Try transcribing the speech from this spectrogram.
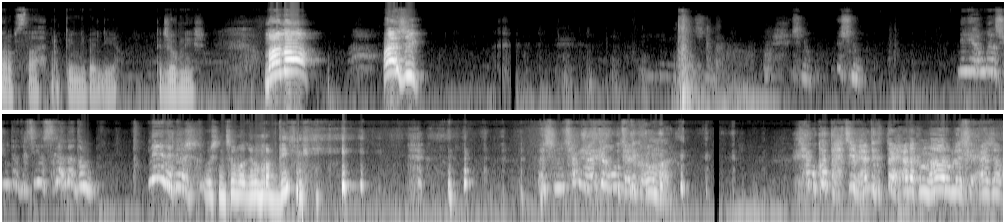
راه بصح مربي اللي بان ليا كتجاوبنيش. ماما! أجي! شنو؟ يا عمر شنو درتي الصقال العظم مالك واش نتوما غير مربيني؟ شنو شحال واحد كيغوت عليك عمر؟ شحال كطحتي بحال ديك الطيح هذاك النهار ولا شي حاجة؟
